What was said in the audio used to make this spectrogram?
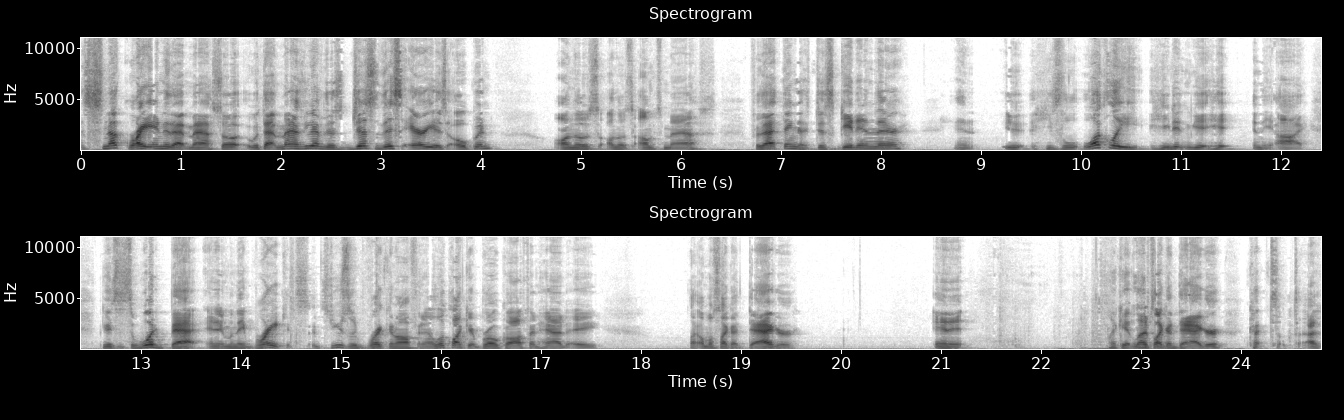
snuck right into that mask. So with that mask, you have this just this area is open on those on those umps masks for that thing to just get in there and he's luckily he didn't get hit in the eye because it's a wood bat and when they break it's it's usually breaking off and it looked like it broke off and had a like almost like a dagger in it. Like it left like a dagger a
